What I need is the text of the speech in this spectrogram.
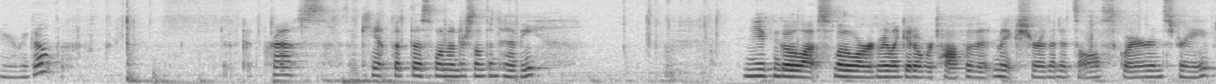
There we go Good press. I can't put this one under something heavy. And you can go a lot slower and really get over top of it and make sure that it's all square and straight.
